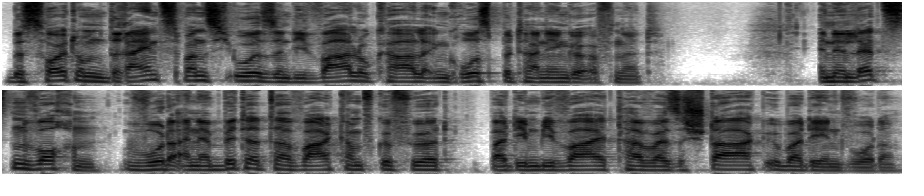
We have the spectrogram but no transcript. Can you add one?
Bis heute um 23 Uhr sind die Wahllokale in Großbritannien geöffnet. In den letzten Wochen wurde ein erbitterter Wahlkampf geführt, bei dem die Wahl teilweise stark überdehnt wurde.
